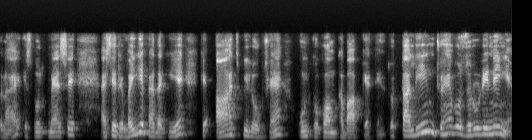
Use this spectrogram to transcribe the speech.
بنائے، اس ملک میں ایسے ایسے رویے پیدا کیے کہ آج بھی لوگ جو ہیں ان کو قوم کا باپ کہتے ہیں۔ تو تعلیم جو ہے وہ ضروری نہیں ہے۔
